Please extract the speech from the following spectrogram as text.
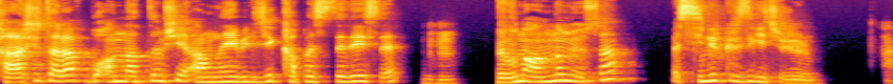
karşı taraf bu anlattığım şeyi anlayabilecek kapasitedeyse Hı hı. ve bunu anlamıyorsa e, sinir krizi geçiriyorum. Ha,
